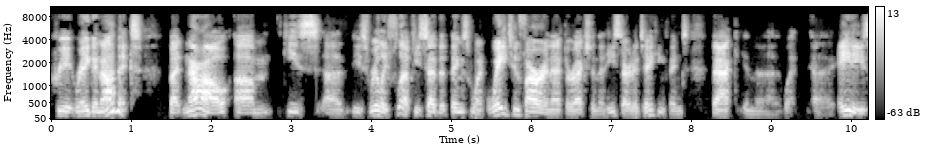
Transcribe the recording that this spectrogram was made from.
create Reaganomics, but now um, he's uh, he's really flipped. He said that things went way too far in that direction that he started taking things back in the what uh, 80s.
